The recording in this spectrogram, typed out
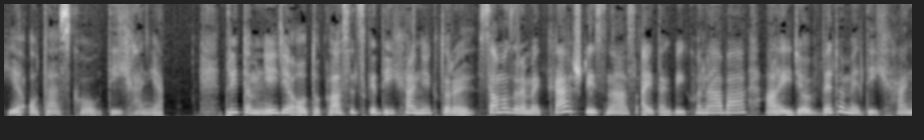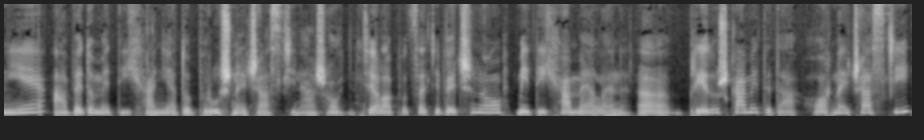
je otázkou dýchania. Pritom nejde o to klasické dýchanie, ktoré samozrejme každý z nás aj tak vykonáva, ale ide o vedomé dýchanie a vedomé dýchania do brušnej časti nášho tela. V podstate väčšinou my dýchame len e, prieduškami, teda hornej časti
